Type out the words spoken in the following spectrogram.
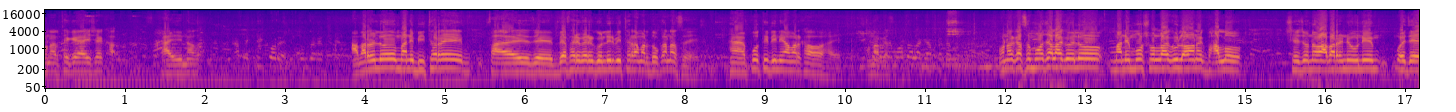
ওনার থেকে এসে খাই না। আমার হইল মানে ভিতরে যে ব্যাপারী বাড়ির গলির ভিতরে আমার দোকান আছে। হ্যাঁ প্রতিদিনই আমার খাওয়া হয় ওনার কাছে। ওনার কাছে মজা লাগে হইল মানে মশলাগুলো অনেক ভালো, সেজন্য আবার উনি ওই যে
